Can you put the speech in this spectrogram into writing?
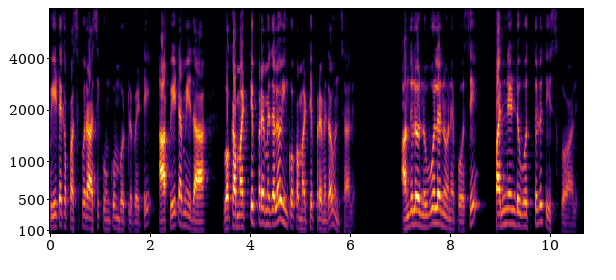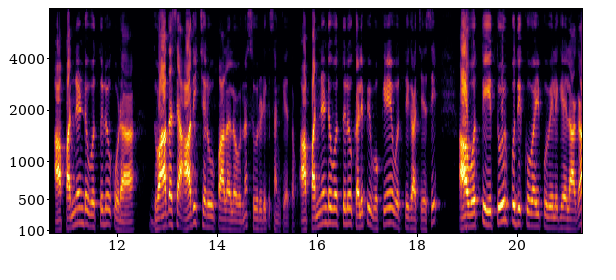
పీటకు పసుపు రాసి కుంకుమ బొట్లు పెట్టి ఆ పీట మీద ఒక మట్టి ప్రమిదలో ఇంకొక మట్టి ప్రమిద ఉంచాలి. అందులో నువ్వుల నూనె పోసి పన్నెండు ఒత్తులు తీసుకోవాలి. ఆ పన్నెండు ఒత్తులు కూడా ద్వాదశ ఆదిత్య రూపాలలో ఉన్న సూర్యుడికి సంకేతం. ఆ పన్నెండు ఒత్తులు కలిపి ఒకే ఒత్తిగా చేసి ఆ ఒత్తి తూర్పు దిక్కు వైపు వెలిగేలాగా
